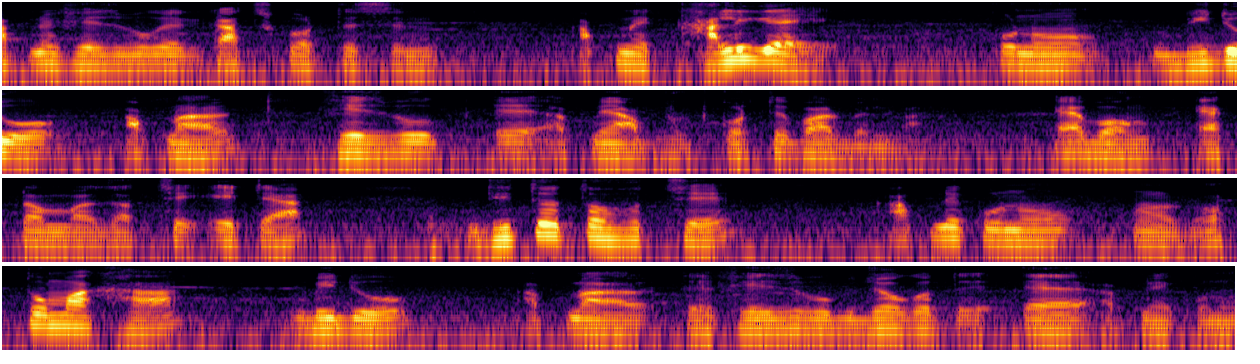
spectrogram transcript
আপনি ফেসবুকে কাজ করতেছেন আপনি খালি গায়ে কোনো ভিডিও আপনার ফেসবুকে আপনি আপলোড করতে পারবেন না। এবং এক নম্বর যাচ্ছে এটা। দ্বিতীয়ত হচ্ছে, আপনি কোনো রক্তমাখা ভিডিও আপনার ফেসবুক জগতে আপনি কোনো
